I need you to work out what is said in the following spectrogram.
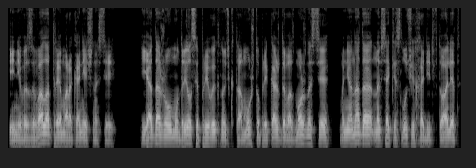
и не вызывала тремора конечностей. Я даже умудрился привыкнуть к тому, что при каждой возможности мне надо на всякий случай ходить в туалет,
